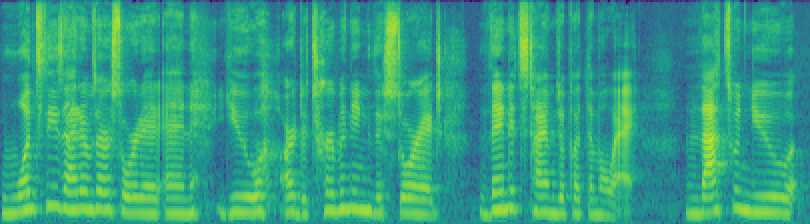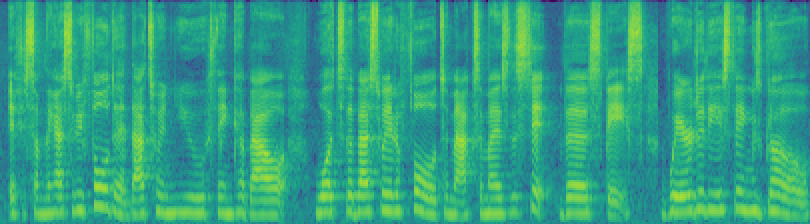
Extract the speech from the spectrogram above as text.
Once these items are sorted and you are determining the storage, then it's time to put them away. That's when you, if something has to be folded, that's when you think about what's the best way to fold to maximize the, st- the space. Where do these things go?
